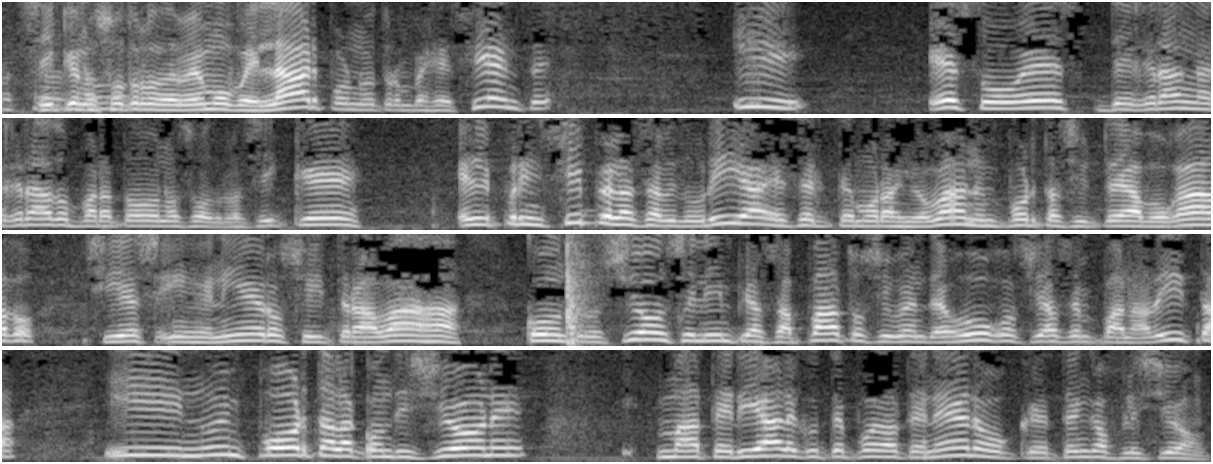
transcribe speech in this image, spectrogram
Así que nosotros debemos velar por nuestro envejeciente y eso es de gran agrado para todos nosotros. Así que el principio de la sabiduría es el temor a Jehová, no importa si usted es abogado, si es ingeniero, si trabaja construcción, si limpia zapatos, si vende jugos, si hace empanaditas y no importa las condiciones materiales que usted pueda tener o que tenga aflicción.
